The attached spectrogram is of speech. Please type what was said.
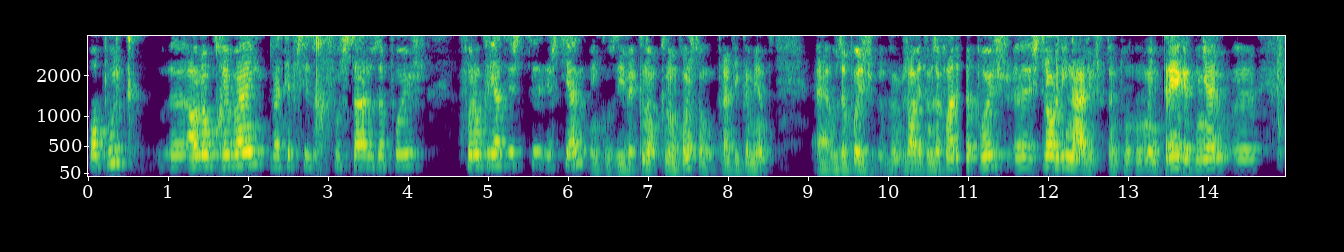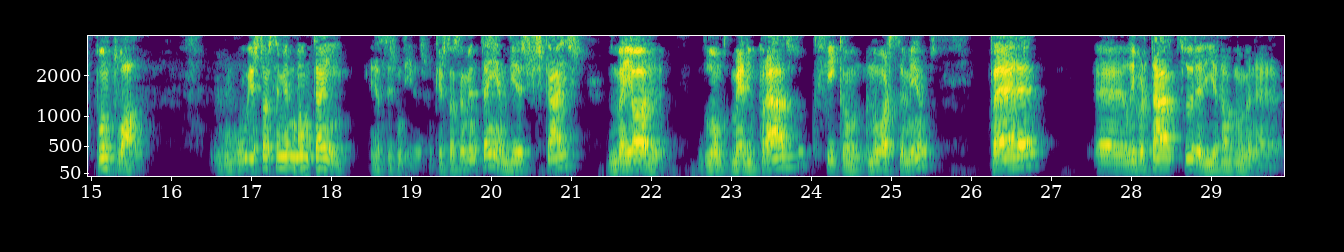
ou porque, uh, ao não correr bem, vai ser preciso reforçar os apoios que foram criados este, este ano, inclusive, que não, que não constam praticamente. Uh, os apoios, vamos lá ver, estamos a falar de apoios uh, extraordinários, portanto, uma entrega de dinheiro pontual. O, este orçamento não tem essas medidas. O que este orçamento tem é medidas fiscais de maior, de longo, médio prazo, que ficam no orçamento para uh, libertar tesouraria de alguma maneira.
